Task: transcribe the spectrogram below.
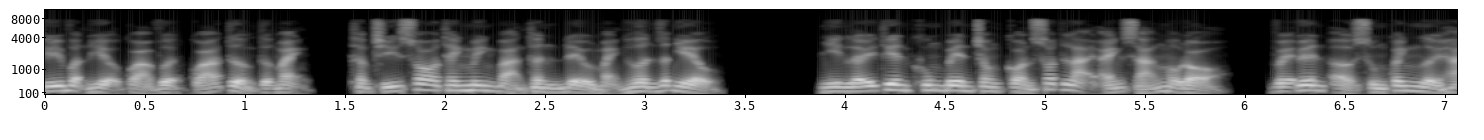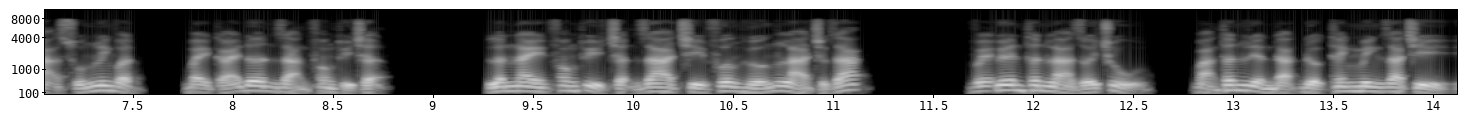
khí vận hiệu quả vượt quá tưởng tượng mạnh, thậm chí so thanh minh bản thân đều mạnh hơn rất nhiều. Nhìn lấy thiên khung bên trong còn sót lại ánh sáng màu đỏ, vệ uyên ở xung quanh người hạ xuống linh vật bảy cái đơn giản phong thủy trận. Lần này phong thủy trận ra chỉ phương hướng là trực giác. Vệ uyên thân là giới chủ, bản thân liền đạt được thanh minh gia trì,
